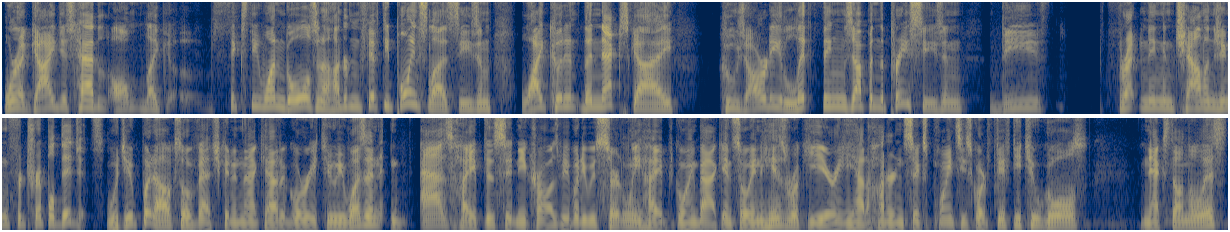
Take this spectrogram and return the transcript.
where a guy just had all like uh, 61 goals and 150 points last season, why couldn't the next guy who's already lit things up in the preseason be threatening and challenging for triple digits? Would you put Alex Ovechkin in that category too? He wasn't as hyped as Sidney Crosby, but he was certainly hyped going back in. So in his rookie year, he had 106 points. He scored 52 goals. Next on the list,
